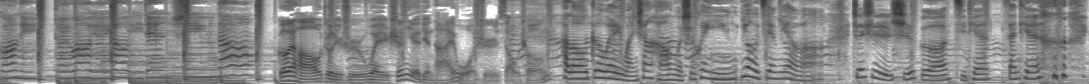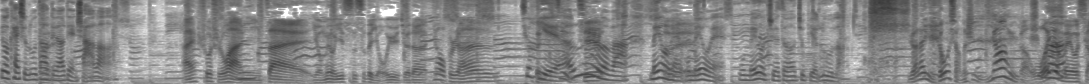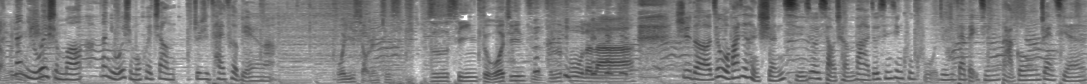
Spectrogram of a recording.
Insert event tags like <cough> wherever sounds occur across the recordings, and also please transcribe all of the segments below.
果你对我也有一点心动。各位好，这里是为深夜电台，我是小程。Hello，各位晚上好，我是慧莹，又见面了，真是时隔几天，三天，<laughs> 又开始录到底要点啥了。哎，说实话，嗯你在有没有一丝丝的犹豫？觉得要不然就别录了吧？没有哎，我没有哎，我没有觉得就别录了。原来你跟我想的是一样的，我也没有想过那你为？什么？那你为什么会这样？就是猜测别人啊？我以小人之心之心夺君子之腹了啦？<laughs> 是的，就我发现很神奇，就小陈吧，就辛辛苦苦就是在北京打工赚钱，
